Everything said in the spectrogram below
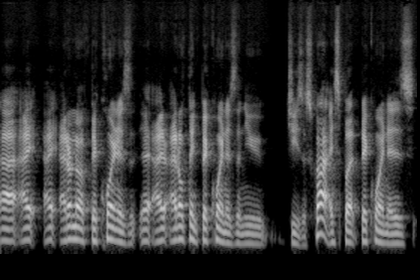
uh, I, I, I don't know if Bitcoin is. I, I don't think Bitcoin is the new Jesus Christ, but Bitcoin is,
